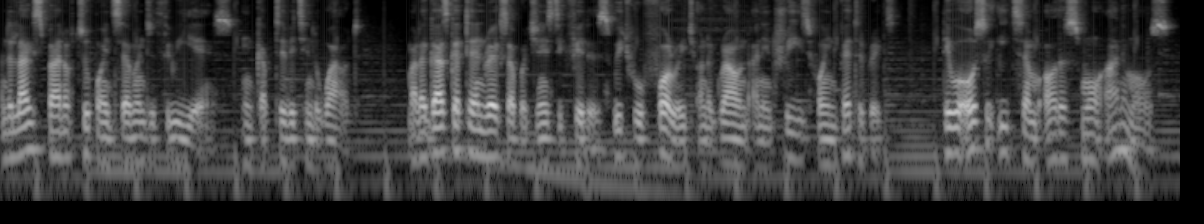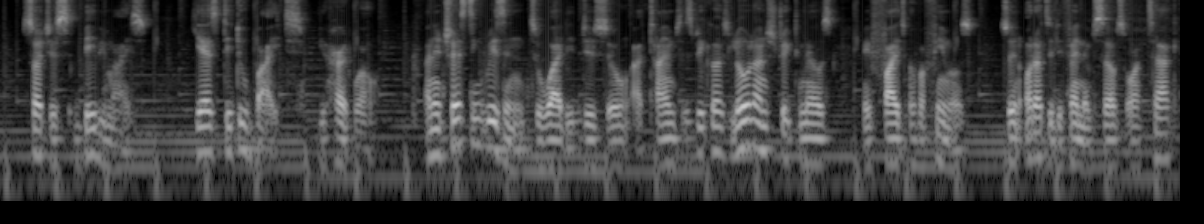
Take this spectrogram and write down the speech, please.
and a lifespan of 2.7 to 3 years in captivity in the wild. Madagascar tenrecs are opportunistic feeders which will forage on the ground and in trees for invertebrates. They will also eat some other small animals, such as baby mice. Yes, they do bite, you heard well. An interesting reason to why they do so at times is because lowland streaked males may fight over females, so in order to defend themselves or attack,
